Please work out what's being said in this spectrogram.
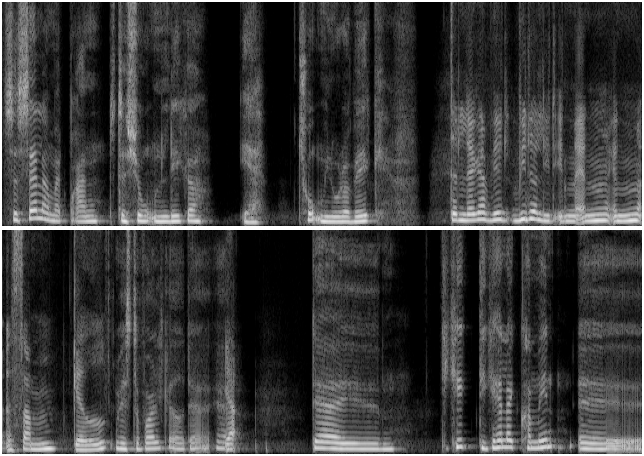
Så selvom at brandstationen ligger, ja, to minutter væk. Den ligger vidderligt i den anden ende af samme gade. Vestervoldgade der, ja. ja. Der, øh, de, kan ikke, de kan heller ikke komme ind. Øh,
